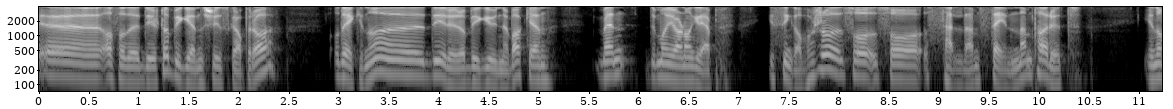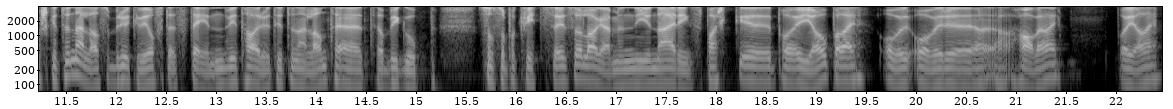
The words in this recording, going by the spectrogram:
eh, altså det er dyrt å bygge en skyskraper òg. Og det er ikke noe dyrere å bygge under bakken. Men du må gjøre noen grep. I Singapore så, så, så selger de steinen de tar ut. I norske tunneler så bruker vi ofte steinen vi tar ut i tunnelene til, til å bygge opp. Sånn som på Kvitsøy så lager de en ny næringspark eh, på øya oppå der. Over, over eh, havet der. På øya der.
